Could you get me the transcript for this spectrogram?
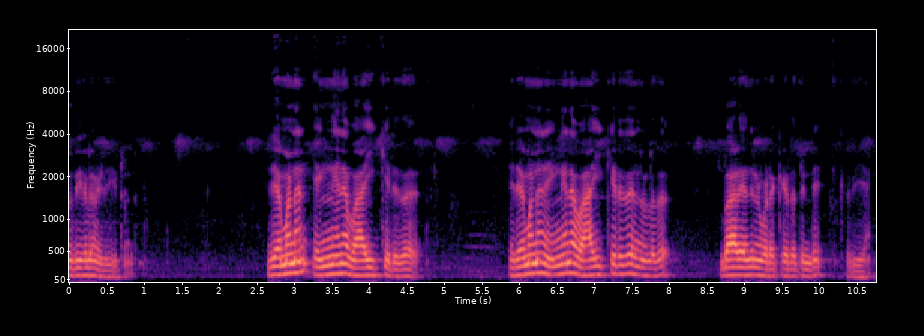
കൃതികളും എഴുതിയിട്ടുണ്ട്. രമണൻ എങ്ങനെ വായിക്കരുത്? രമണൻ എങ്ങനെ വായിക്കരുത് എന്നുള്ളത് ബാലചന്ദ്രൻ വടക്കേടത്തിന്റെ കൃതിയാണ്.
